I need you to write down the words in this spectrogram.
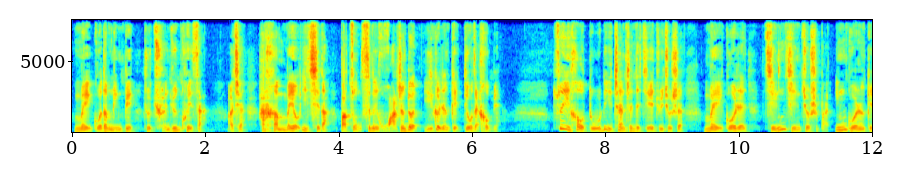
美国的民兵就全军溃散，而且还很没有义气的把总司令华盛顿一个人给丢在后面。最后独立战争的结局就是美国人仅仅就是把英国人给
